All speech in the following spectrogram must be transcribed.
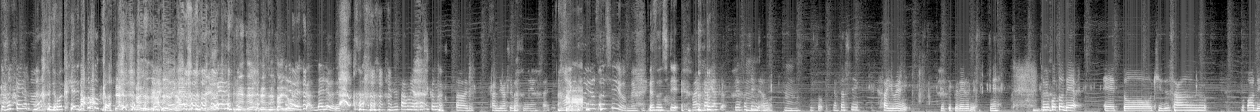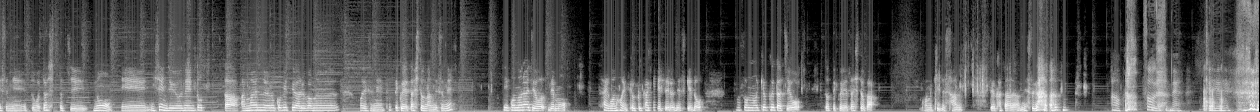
じゃあもう一回やる。あ、じゃあもう一回やり直そうか。大丈夫ですよ。大丈夫ですよ。全然、全然大丈夫。大丈夫ですか？大丈夫です。水さんも優しくなった感じがしますね。はい、毎回優しいよね。優しい。毎回やさ優しいんだよね。うん。そう優しいさゆえに言ってくれるんですね。ということで、えっ、とキズさんはですね、えっと私たちの、えー、2014年撮った甘えの喜びというアルバムをですね撮ってくれた人なんですね。でこのラジオでも最後の方に曲かけてるんですけど、その曲たちを撮ってくれた人がこのキズさんという方なんですがあ、そうですね。えー、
